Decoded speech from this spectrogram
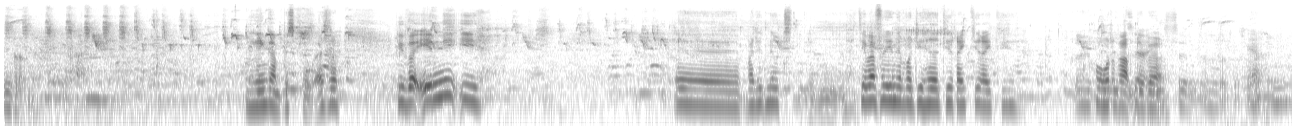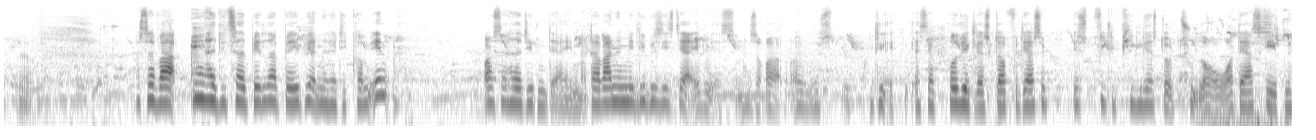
Jeg kan ikke engang beskrive. Altså, vi var inde i... Øh, var det, noget, det er i hvert fald en af, hvor de havde de rigtig, rigtig hårdt ramte børn. Ja. Ja. Og så var, havde de taget billeder af babyerne, da de kom ind. Og så havde de dem derinde. Og der var nemlig lige præcis der, jeg blev simpelthen så rørt. Og jeg, kunne altså, jeg prøvede virkelig at stoppe, for det er også, jeg fik lidt pinligt at stå og tude over deres skæbne.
